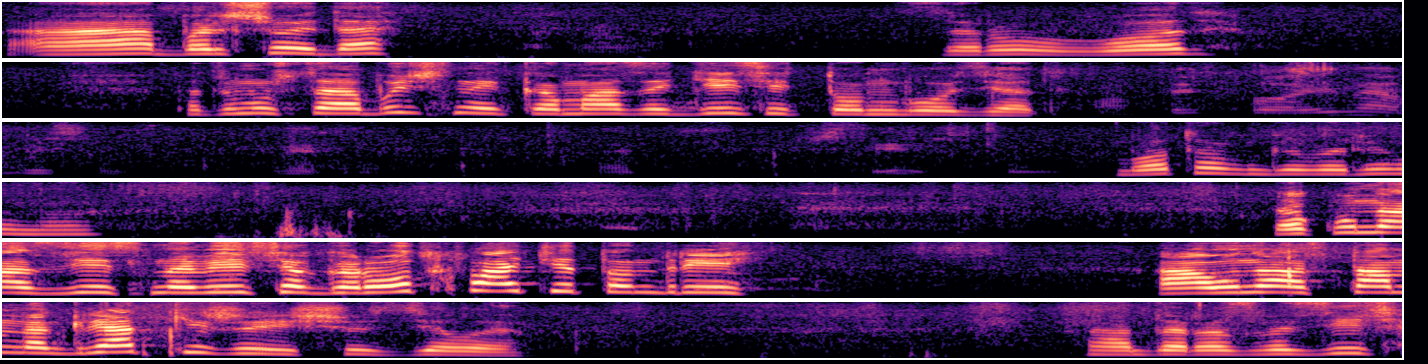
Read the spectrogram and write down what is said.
А, большой, да? Здорово, вот. Потому что обычные КАМАЗы 10 тонн возят. Вот он говорил, ну. Так у нас здесь на весь огород хватит, Андрей? А у нас там на грядке же еще сделаем. Надо развозить.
